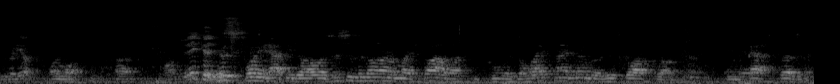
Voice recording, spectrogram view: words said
Anybody else? One more. Uh, Paul Jenkins. Here's twenty happy dollars. This is in honor of my father, who was a lifetime member of this golf club and past president.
